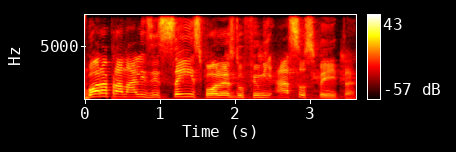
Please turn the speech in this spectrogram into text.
Bora pra análise sem spoilers do filme A Suspeita.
